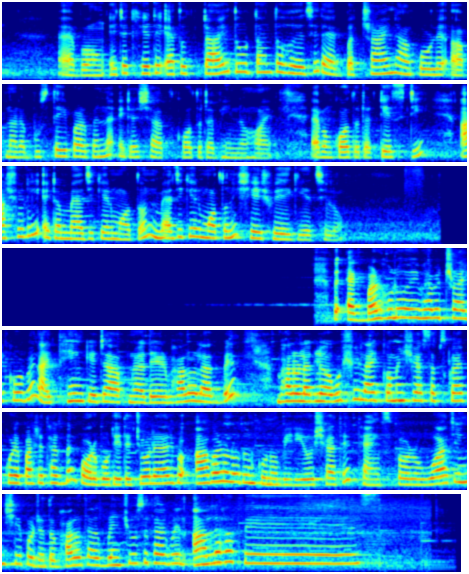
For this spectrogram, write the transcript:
এবং এটা খেতে এতটাই দুর্দান্ত হয়েছে তা একবার ট্রাই না করলে আপনারা বুঝতেই পারবেন না এটার স্বাদ কতটা ভিন্ন হয় এবং কতটা টেস্টি আসলেই এটা ম্যাজিকের মতন ম্যাজিকের মতনই শেষ হয়ে গিয়েছিল। একবার হলেও এইভাবে ট্রাই করবেন। আই থিঙ্ক এটা আপনাদের ভালো লাগবে। ভালো লাগলে অবশ্যই লাইক কমেন্ট শেয়ার সাবস্ক্রাইব করে পাশে থাকবেন। পরবর্তীতে চলে আসব আবারও নতুন কোনো ভিডিওর সাথে। থ্যাংকস ফর ওয়াচিং সে পর্যন্ত ভালো থাকবেন, সুস্থ থাকবেন। আল্লাহ হাফেজ।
